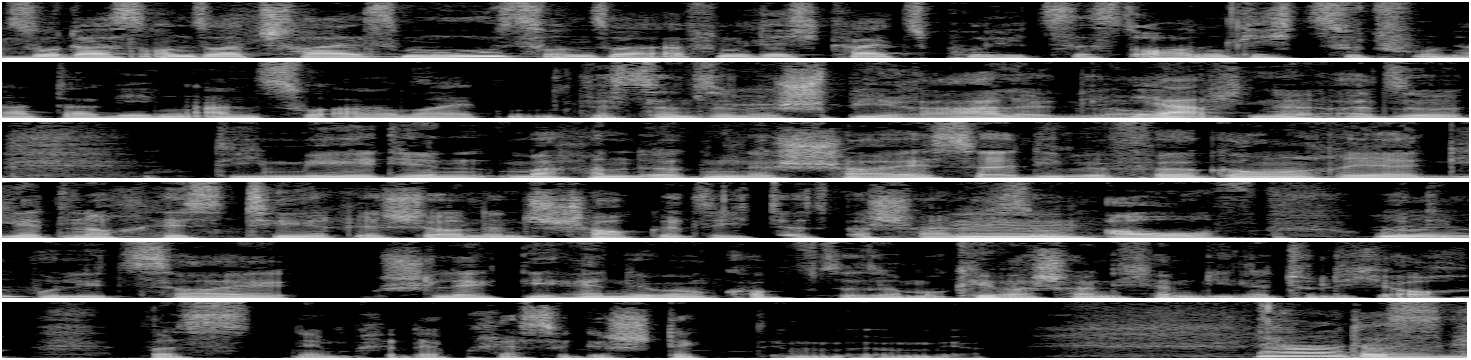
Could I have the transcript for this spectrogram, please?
so dass unser Charles Moose, unser Öffentlichkeitspolizist, ordentlich zu tun hat, dagegen anzuarbeiten. Das ist dann so eine Spirale, glaube Ja. ich. Ne? Also die Medien machen irgendeine Scheiße, die Bevölkerung reagiert noch hysterischer und dann schaukelt sich das wahrscheinlich Mhm. so auf und die Mhm. Polizei schlägt die Hände über den Kopf zusammen. Okay, wahrscheinlich haben die natürlich auch was in der Presse gesteckt. Im, im, Ja, das ähm,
